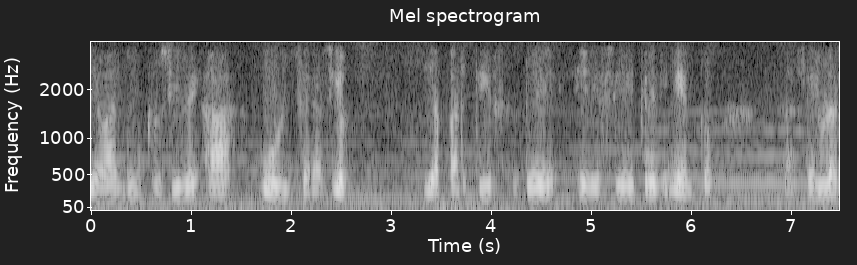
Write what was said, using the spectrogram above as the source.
llevando inclusive a ulceración. Y a partir de ese crecimiento, las células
